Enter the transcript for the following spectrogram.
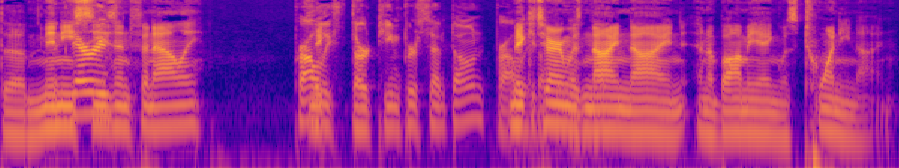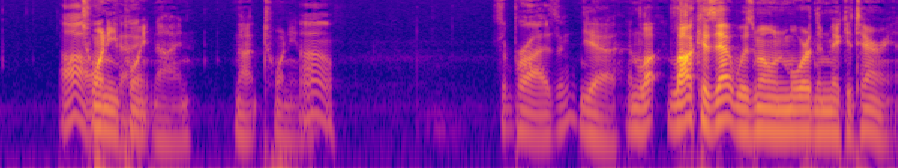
The mini season finale. Probably thirteen percent owned. Probably Mkhitaryan was nine nine, and Aubameyang was twenty nine. Oh, Twenty okay. point nine, not twenty nine. Oh, surprising. Yeah, and La- Lacazette was owned more than Mkhitaryan.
